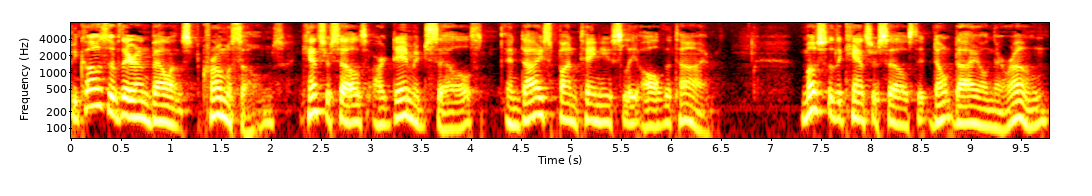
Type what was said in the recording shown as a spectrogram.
Because of their unbalanced chromosomes, cancer cells are damaged cells and die spontaneously all the time. Most of the cancer cells that don't die on their own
